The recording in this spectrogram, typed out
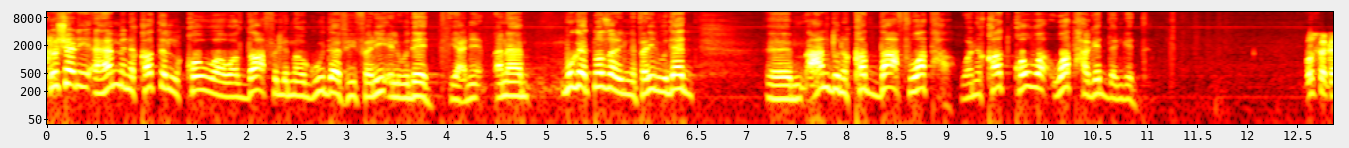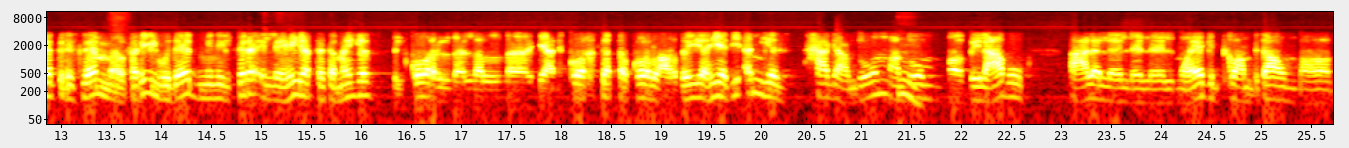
كشري أهم نقاط القوة والضعف اللي موجودة في فريق الوداد. يعني أنا وجهة نظري إن فريق الوداد عنده نقاط ضعف واضحة ونقاط قوة واضحة جدا جدا. بص يا كابتن إسلام فريق الوداد من الفرق اللي هي بتتميز بالكور ال- ال- ال- يعني الكور الثابتة والكور العرضية. هي دي أميز حاجة عندهم. عندهم آه، بيلعبوا على ال- ال- ال- المهاجم طبعا بتاعهم آه،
